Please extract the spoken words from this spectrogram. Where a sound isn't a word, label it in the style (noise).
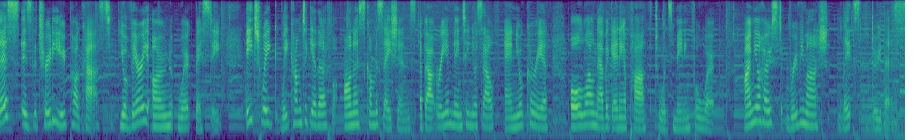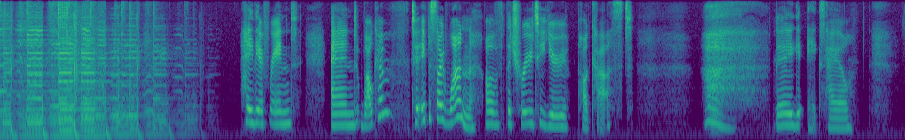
This is the True to You podcast, your very own work bestie. Each week, we come together for honest conversations about reinventing yourself and your career, all while navigating a path towards meaningful work. I'm your host, Ruby Marsh. Let's do this. Hey there, friend, and welcome to episode one of the True to You podcast. (sighs) Big exhale.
